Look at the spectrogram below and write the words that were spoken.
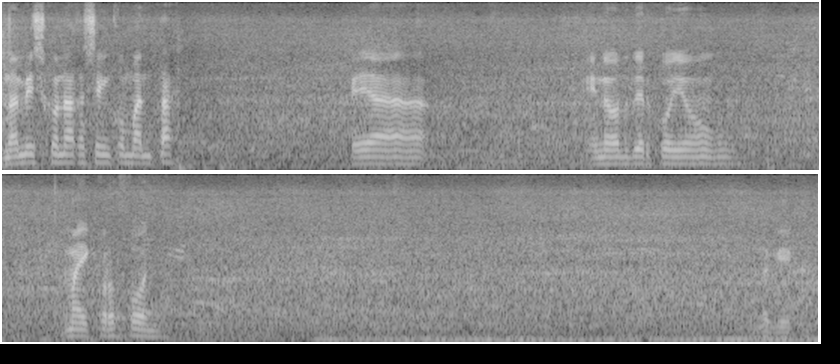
Na-miss ko na kasing kumanta. Kaya in-order ko yung microphone. Lagi ko.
